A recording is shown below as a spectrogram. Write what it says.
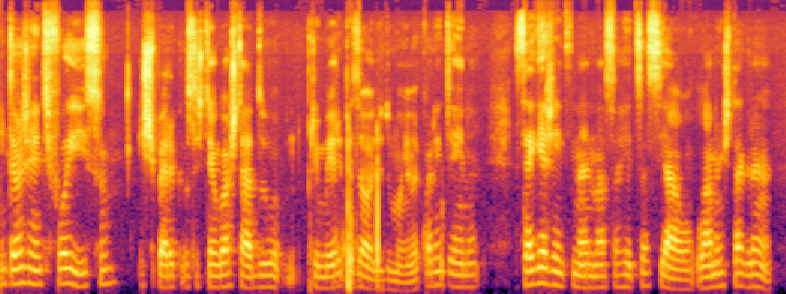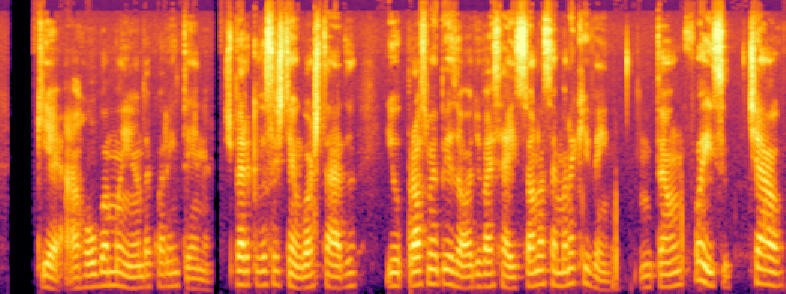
Então, gente, foi isso. Espero que vocês tenham gostado do primeiro episódio do Manhã da Quarentena. Segue a gente na nossa rede social, lá no Instagram, que é arroba Manhã da Quarentena. Espero que vocês tenham gostado e o próximo episódio vai sair só na semana que vem. Então, foi isso. Tchau!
